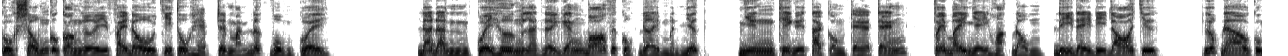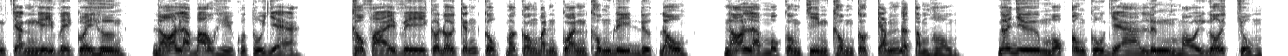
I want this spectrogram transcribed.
Cuộc sống của con người phải đâu chỉ thu hẹp trên mảnh đất vùng quê. Đã đành quê hương là nơi gắn bó với cuộc đời mình nhất, nhưng khi người ta còn trẻ tráng, phải bay nhảy hoạt động, đi đây đi đó chứ. Lúc nào cũng chành nghĩ về quê hương, đó là báo hiệu của tuổi già. Không phải vì có đôi cánh cục mà con banh quanh không đi được đâu. Nó là một con chim không có cánh ở tâm hồn. Nó như một ông cụ già lưng mỏi gối trùng,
